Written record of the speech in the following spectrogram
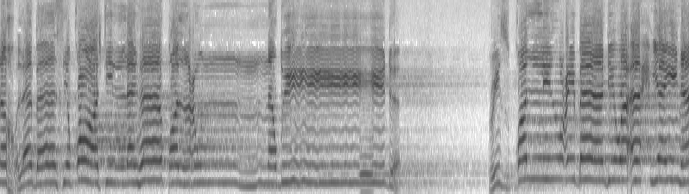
والنخل باسقات لها طلع نضيد. رزقا للعباد وأحيينا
